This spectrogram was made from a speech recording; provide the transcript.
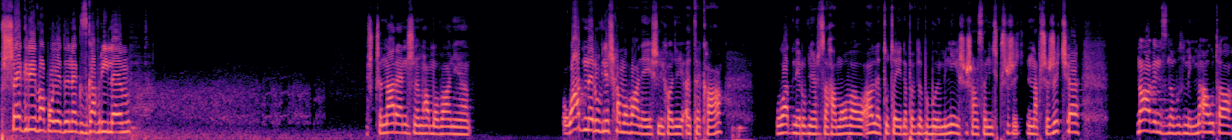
przegrywa pojedynek z Gawrilem. Jeszcze na ręcznym hamowanie. Ładne również hamowanie, jeśli chodzi o ETK. Ładnie również zahamował, ale tutaj na pewno by były mniejsze szanse niż na przeżycie. No a więc znowu zmieńmy auta.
